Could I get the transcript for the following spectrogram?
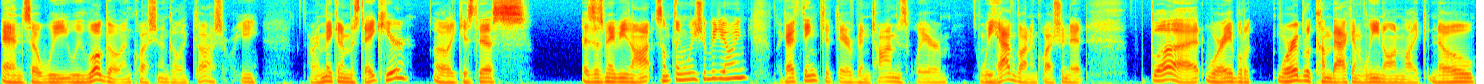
And so we we will go and question and go like gosh are we are we making a mistake here? Or like is this is this maybe not something we should be doing? Like i think that there have been times where we have gone and questioned it but we're able to we're able to come back and lean on like no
